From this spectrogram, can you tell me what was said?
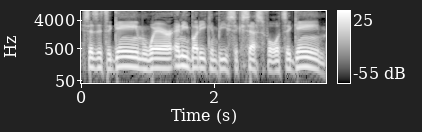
He says it's a game where anybody can be successful. It's a game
